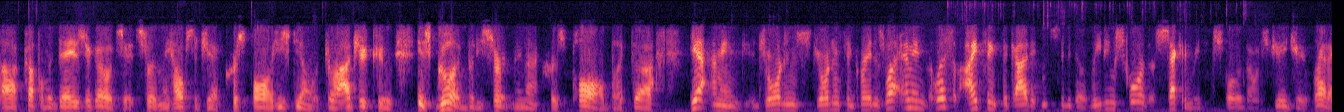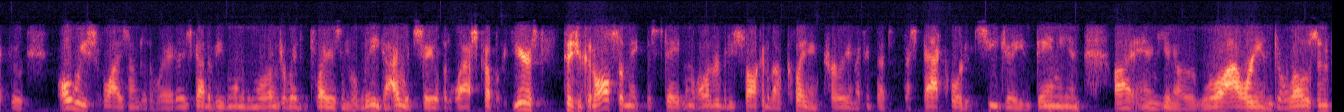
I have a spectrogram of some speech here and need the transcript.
uh, a couple of days ago. It's, it certainly helps that you have Chris Paul. He's dealing with Dragic, who is good, but he's certainly not Chris Paul. But uh, yeah, I mean, Jordan's Jordan's been great as well. I mean, listen, I think the guy that needs to be the leading scorer, the second leading scorer, though, is J.J. Redick, who always flies under the radar. He's got to be one of the more underrated players in the league, I would say, over the last couple of years. Because you could also make the statement while everybody's talking about Clay and Curry, and I think that's the best backcourt and C.J. and Damian, uh, and you know Lowry and DeRozan,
